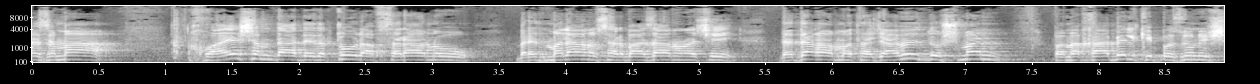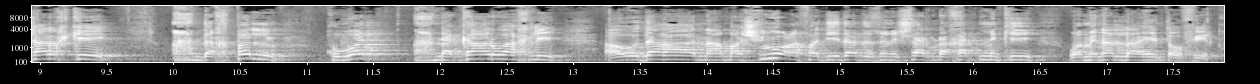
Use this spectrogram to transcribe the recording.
نظما خواهش هم دا د ټولو افسرانو بردملانو سربازانو نشي د دغه متجاوز دشمن په مقابل کې په زون شرق کې د خپل قوت نه کار واخلي او دغه نامشروع فدیده د زون شرق نه ختم کی ومن الله توفیق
